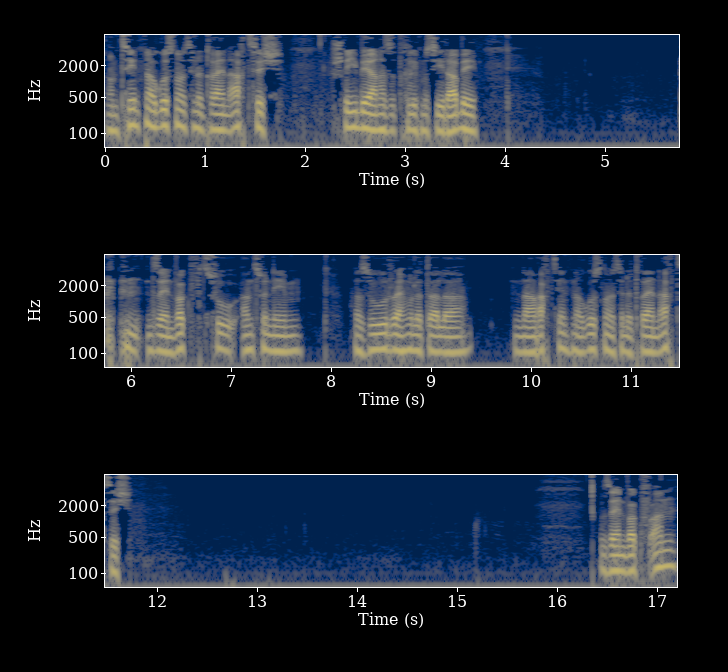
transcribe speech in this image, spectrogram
Am 10. August 1983 schrieb er an Hazrat Khalif Masih Rabi, sein Waqf zu, anzunehmen. Hazur nahm 18. August 1983 sein Waqf an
